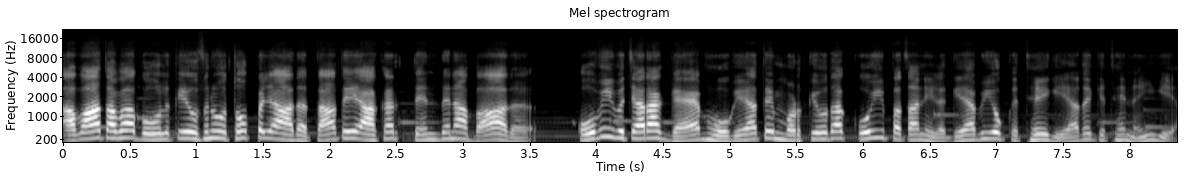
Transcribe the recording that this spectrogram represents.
ਆਵਾ ਤਵਾ ਬੋਲ ਕੇ ਉਸ ਨੂੰ ਉੱਥੋਂ ਭਜਾ ਦਿੱਤਾ ਤੇ ਆਖਰ 3 ਦਿਨਾਂ ਬਾਅਦ ਉਹ ਵੀ ਵਿਚਾਰਾ ਗਾਇਬ ਹੋ ਗਿਆ ਤੇ ਮੁੜ ਕੇ ਉਹਦਾ ਕੋਈ ਪਤਾ ਨਹੀਂ ਲੱਗਿਆ ਵੀ ਉਹ ਕਿੱਥੇ ਗਿਆ ਤੇ ਕਿੱਥੇ ਨਹੀਂ ਗਿਆ।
